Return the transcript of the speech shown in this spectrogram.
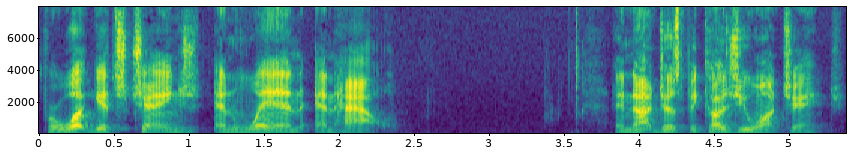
for what gets changed and when and how. And not just because you want change.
